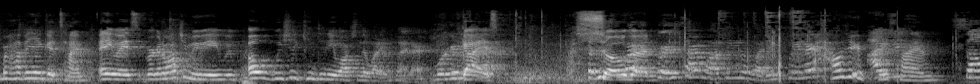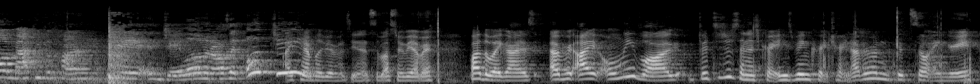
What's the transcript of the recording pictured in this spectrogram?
we're having a good time. Anyways, we're gonna watch a movie. We, oh, we should continue watching The Wedding Planner. We're gonna- Guys, So This so is my good. First time watching the wedding planner. How was it your I first just time? Saw Matthew McConaughey and J Lo, and I was like, "Oh, I can't believe you haven't seen it. It's the best movie ever. By the way, guys, every I only vlog. Fitz is just in his crate. He's being crate trained. Everyone gets so angry.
